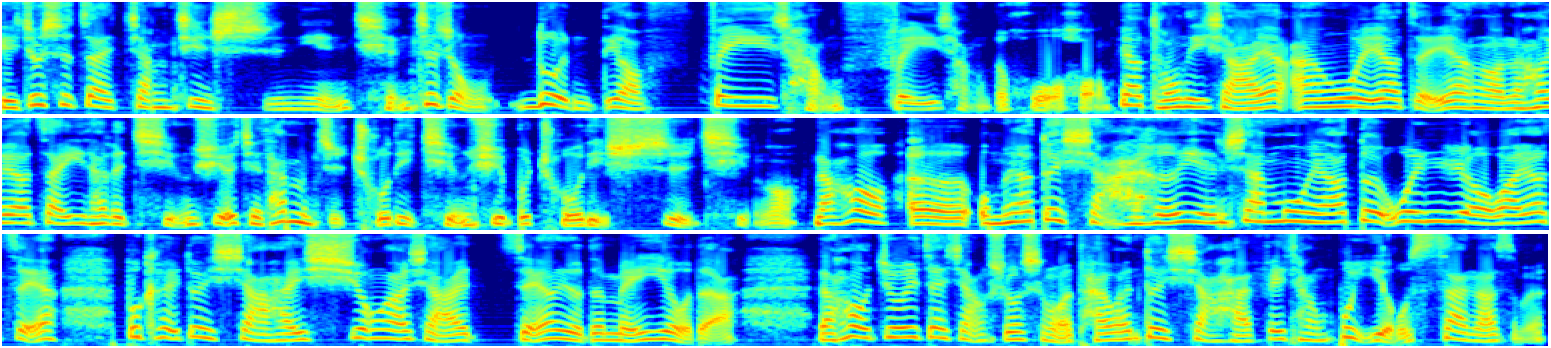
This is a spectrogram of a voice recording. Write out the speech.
也就是在将近十年前，这种论调非常非常的火红，要同理小孩，要安慰，要怎样哦，然后要在意他的情绪，而且他们只处理情绪，不处理事情哦。然后呃，我们要对小孩和颜善目，要对温柔啊，要怎样，不可以对小孩凶啊，小孩怎样有的没有的啊，然后就会在讲说什么台湾对小孩非常不友善啊什么。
